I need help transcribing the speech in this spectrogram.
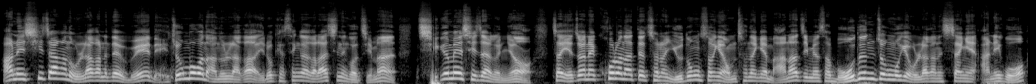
아니 시장은 올라가는데 왜 내 종목은 안 올라가 이렇게 생각을 하시는 거지만 지금의 시장은요. 자 예전에 코로나 때처럼 유동성이 엄청나게 많아지면서 모든 종목이 올라가는 시장이 아니고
